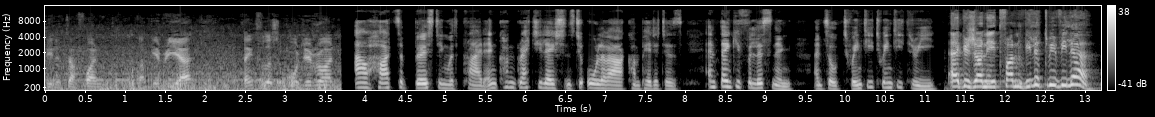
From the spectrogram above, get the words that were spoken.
Been a tough one, like every year. Thanks for the support, everyone. Our hearts are bursting with pride and congratulations to all of our competitors. And thank you for listening until 2023. Ek is Janet van Wiele twee wiele.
